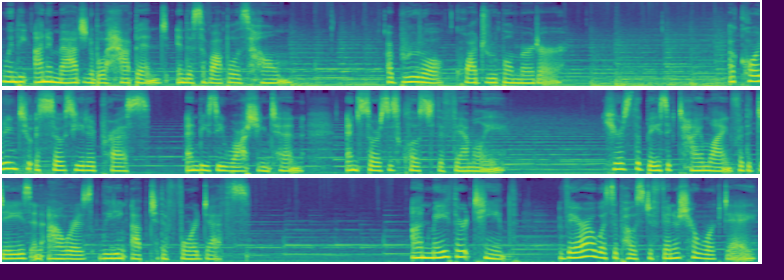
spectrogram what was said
when the unimaginable happened in the Savopoulos home a brutal quadruple murder. According to Associated Press, NBC Washington, and sources close to the family, here's the basic timeline for the days and hours leading up to the four deaths. On May 13th, Vera was supposed to finish her workday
